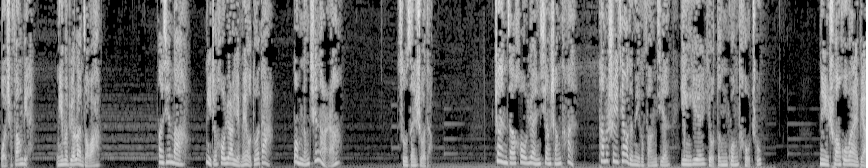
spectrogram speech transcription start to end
我去方便，你们别乱走啊。”放心吧，你这后院也没有多大，我们能去哪儿啊？”苏三说道。站在后院向上看，他们睡觉的那个房间隐约有灯光透出，那窗户外边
